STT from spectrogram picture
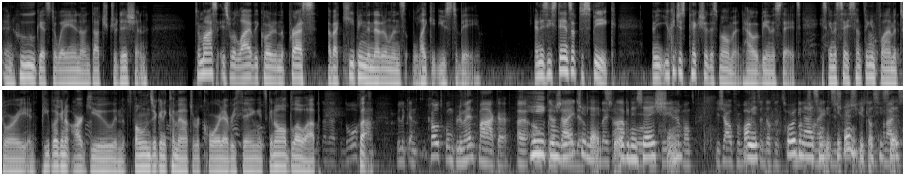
and who gets to weigh in on Dutch tradition. Tomas is reliably quoted in the press about keeping the Netherlands like it used to be. And as he stands up to speak, I mean, you could just picture this moment, how it would be in the States. He's going to say something inflammatory, and people are going to argue, and the phones are going to come out to record everything. It's going to all blow up. But wil ik een groot compliment maken. Uh, he congratulates the organization with organizing this event because he says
